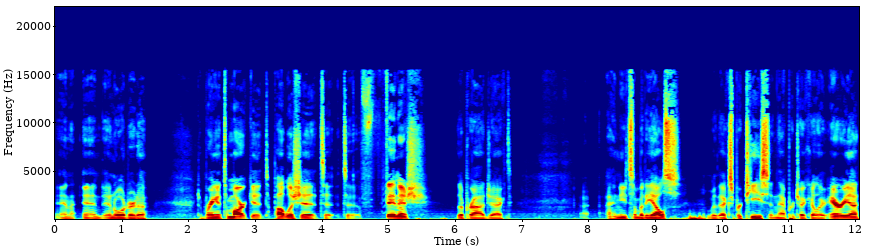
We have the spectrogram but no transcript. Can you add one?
And, and in order to, to bring it to market, to publish it, to, to finish the project, I need somebody else with expertise in that particular area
